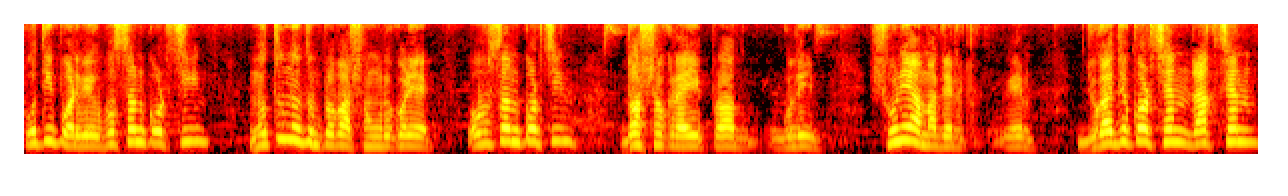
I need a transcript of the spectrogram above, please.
প্রতি পর্বে উপস্থান করছি। নতুন নতুন প্রবাদ সংগ্রহ করে উপস্থান করছি। দর্শকরা এই প্রবাদগুলি শুনে আমাদের যোগাযোগ করছেন, রাখছেন।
